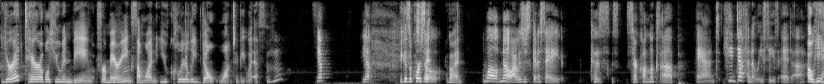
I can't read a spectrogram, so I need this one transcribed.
you're a terrible human being for mm-hmm. marrying someone you clearly don't want to be with. Mm-hmm. Yep. Yep. Because of course So- it go ahead. Well, no, I was just going to say because Serkan looks up and he definitely sees Eda. Oh, he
